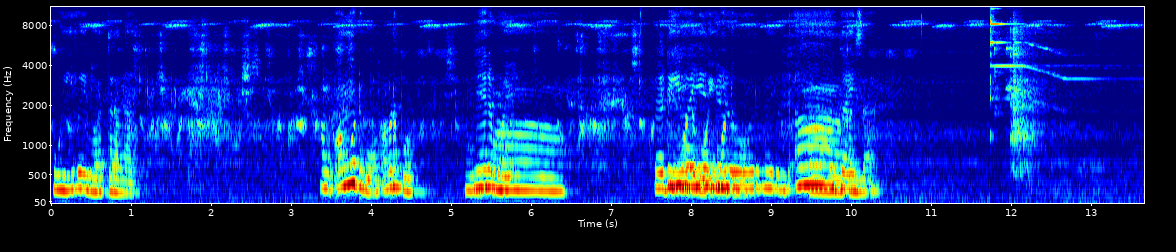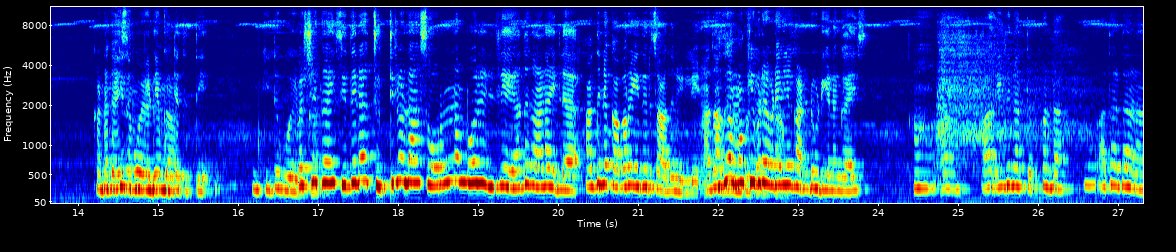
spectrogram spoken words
ഓ ഈ വഴി പുറത്തിറങ്ങാൻ അങ്ങോട്ട് പോ അവിടെ പോ. നേരെ പോയോ. ഇങ്ങോട്ട് പോ ഇങ്ങോട്ട് പോ. ഓർമ്മയിലുണ്ട് ആ ആ, ഗൈസ് കണ്ട. ഗൈസ് പോയി പിന്നെ മുറ്റത്തെത്തി. നമുക്കിത് പോയി പക്ഷെ ഗൈസ് ഇതിലെ ചുറ്റിലുള്ള ആ സ്വർണം പോലെ ഇല്ലേ? അത് കാണാനില്ല. അതിനെ കവർ ചെയ്തൊരു സാധനം ഇല്ലേ? അത് അത് നമുക്ക് ഇവിടെ എവിടെയെങ്കിലും കണ്ടുപിടിക്കണം ഗൈസ് ആ ഇതിനകത്ത് കണ്ട? അത് അതാണ്.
